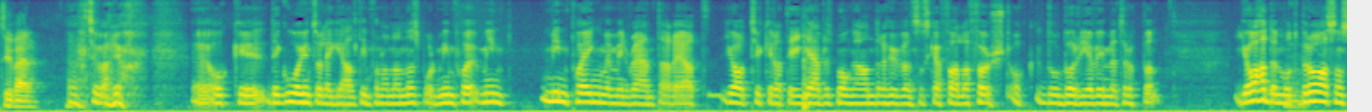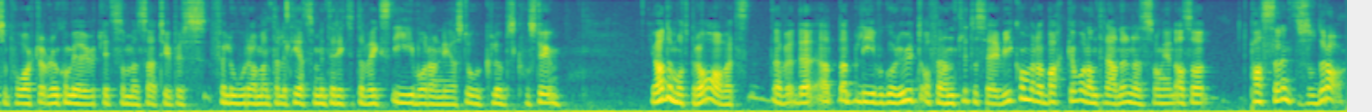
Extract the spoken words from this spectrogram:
Tyvärr. Tyvärr ja. Eh, och eh, det går ju inte att lägga allting på någon annans bord. Min, po min, min poäng med min rant är att jag tycker att det är jävligt många andra huvuden som ska falla först och då börjar vi med truppen. Jag hade mått mm. bra som supporter och nu kommer jag ut lite som en så här typisk förlorarmentalitet som inte riktigt har växt i våra nya storklubbskostym. Jag hade mått bra av att, att, att Liv går ut offentligt och säger vi kommer att backa våran tränare den här säsongen. Alltså passar det inte så dra.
